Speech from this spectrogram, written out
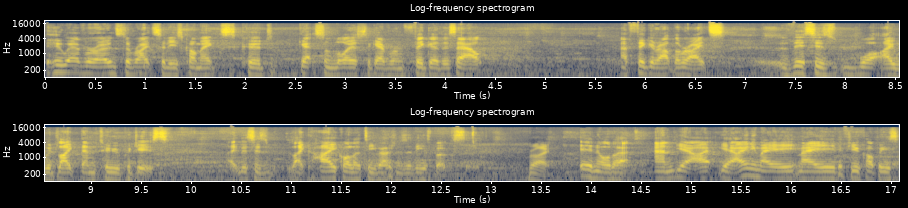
whoever owns the rights to these comics could get some lawyers together and figure this out and figure out the rights, this is what I would like them to produce. Like this is like high quality versions of these books Right. in order. And yeah, I, yeah, I only made, made a few copies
